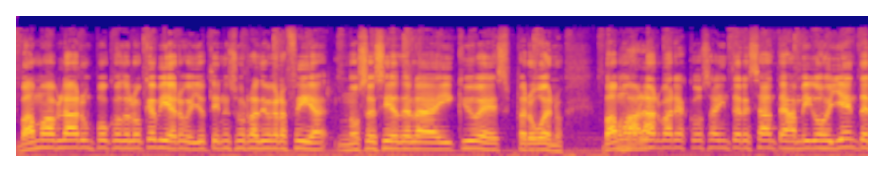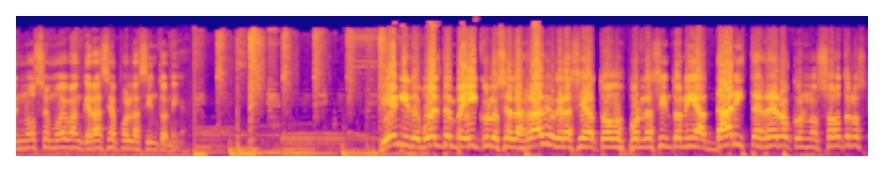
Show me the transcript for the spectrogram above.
Vamos a hablar un poco de lo que vieron. Ellos tienen su radiografía. No sé si es de la IQS, pero bueno, Vamos a hablar varias cosas interesantes, amigos oyentes. No se muevan. Gracias por la sintonía. Bien, y de vuelta en Vehículos en la Radio, gracias a todos por la sintonía. Daris Terrero con nosotros,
